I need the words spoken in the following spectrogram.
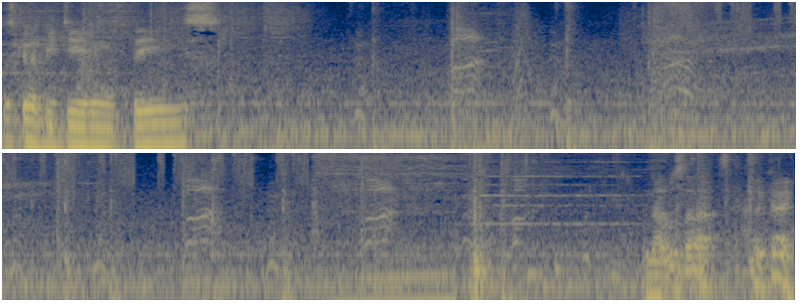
Just going to be dealing with these. And that was that. Okay.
